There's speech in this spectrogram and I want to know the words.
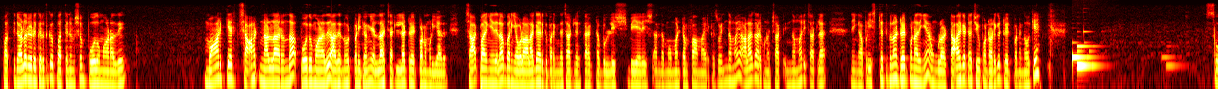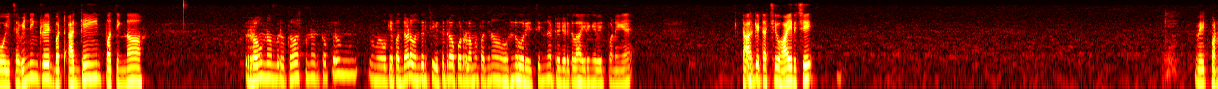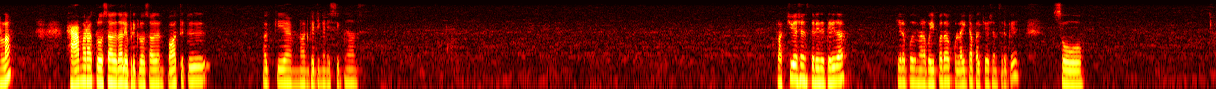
பத்து டாலர் எடுக்கிறதுக்கு பத்து நிமிஷம் போதுமானது. மார்க்கெட் சார்ட் நல்லா இருந்தால் போதுமானது. அதை நோட் பண்ணிக்கோங்க. எல்லா சார்ட்லாம் ட்ரேட் பண்ண முடியாது. சார்ட் பாருங்கள் இதெல்லாம் பாருங்கள் எவ்வளோ அழகாக இருக்குது பாருங்கள் இந்த சார்ட்டில் கரெக்டாக புல்லிஷ் பியரிஷ் அந்த மொமெண்டம் ஃபார்ம் ஆயிருக்கு. ஸோ இந்த மாதிரி அழகாக இருக்கணும் சார்ட் இந்த மாதிரி சார்ட்டில் நீங்கள் அப்படி இஷ்டத்துக்குலாம் ட்ரேட் பண்ணாதீங்க. உங்களோட டார்கெட் அச்சீவ் பண்ணுற வரைக்கும் ட்ரேட் பண்ணுங்கள் okay so it's a winning trade but again பார்த்தீங்கன்னா ரவுண்ட் நம்பர் கிராஸ் பண்ணதுக்கப்புறம் ஓகே பத்து டாலர் வந்துடுச்சு வித்ட்ரா போட்டுடலாமா பார்த்தீங்கன்னா இன்னும் ஒரு சின்ன ட்ரேட் எடுக்கலாம். இருங்க வெயிட் பண்ணுங்க. டார்கெட் அச்சீவ் ஆயிருச்சு. வெயிட் பண்ணலாம். ஹேமராக க்ளோஸ் ஆகுதா எப்படி க்ளோஸ் ஆகுதான்னு பார்த்துட்டு okay I am not getting any signals fluctuations தெரியுது தெரியுதா? கீழே போகுது மேலே போய் இப்போ தான் லைட்டாக ஃப்ளக்சுவேஷன்ஸ் இருக்குது ஸோ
